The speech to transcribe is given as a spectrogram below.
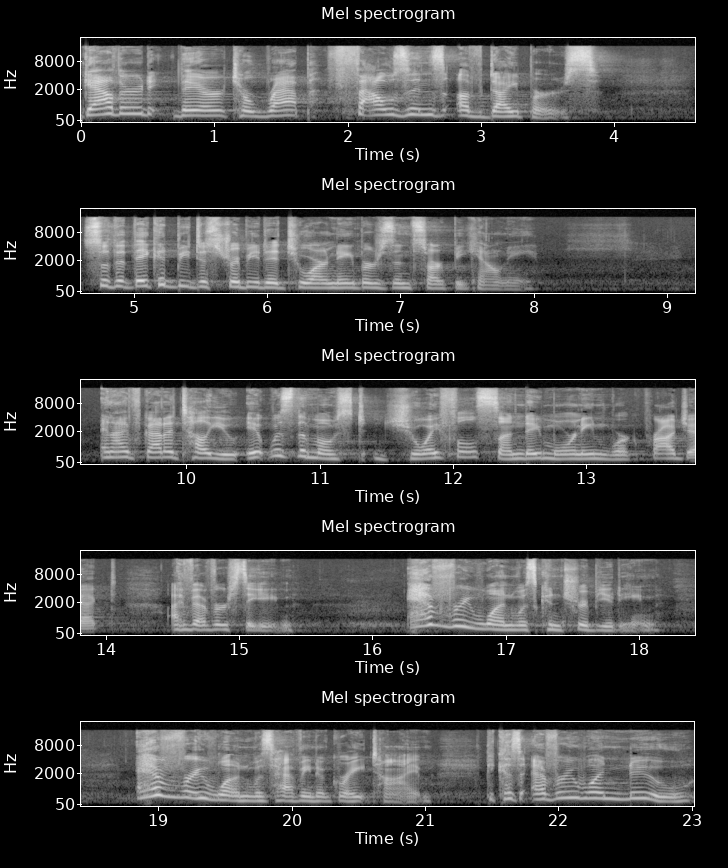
gathered there to wrap thousands of diapers so that they could be distributed to our neighbors in Sarpy County. And I've got to tell you, it was the most joyful Sunday morning work project I've ever seen. Everyone was contributing, everyone was having a great time because everyone knew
